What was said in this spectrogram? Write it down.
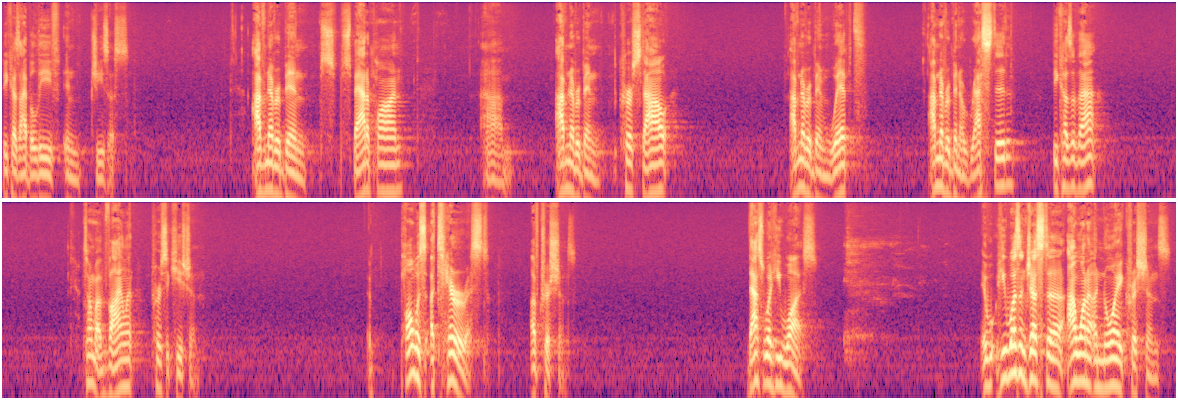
because I believe in Jesus. I've never been spat upon. Um, I've never been cursed out. I've never been whipped. I've never been arrested because of that. I'm talking about violent persecution. Paul was a terrorist of Christians. That's what he was. It, he wasn't just a, I want to annoy Christians,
